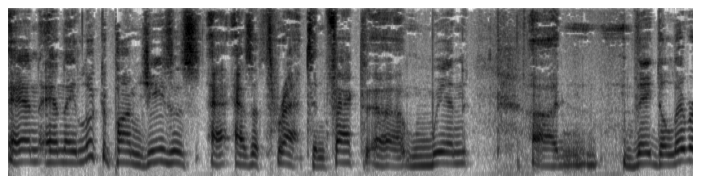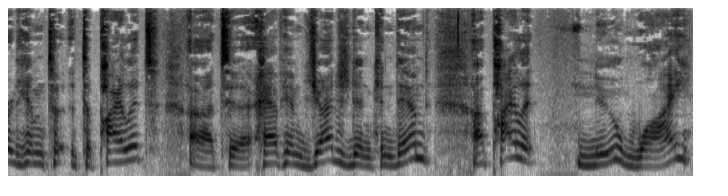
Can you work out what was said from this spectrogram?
and and they looked upon Jesus as a threat. In fact, uh, when uh, they delivered him to, to Pilate uh, to have him judged and condemned. Uh, Pilate knew why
